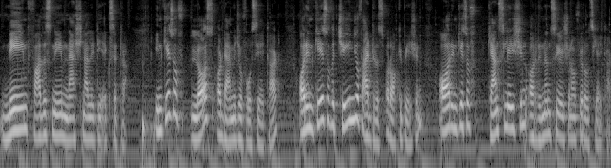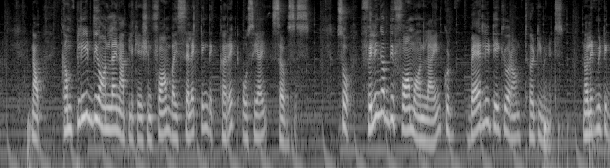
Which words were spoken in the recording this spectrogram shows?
name, father's name, nationality, etc. In case of loss or damage of OCI card or in case of a change of address or occupation or in case of cancellation or renunciation of your OCI card. Now, complete the online application form by selecting the correct OCI services. So, filling up the form online could barely take you around 30 minutes. Now let me t-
